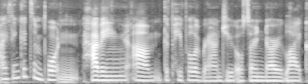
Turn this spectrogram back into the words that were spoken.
I think it's important having um, the people around you also know, like,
